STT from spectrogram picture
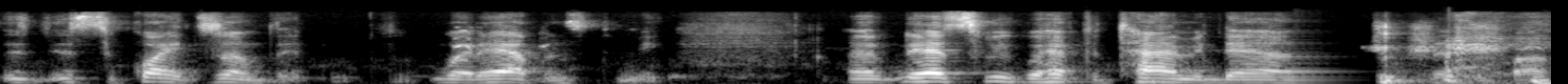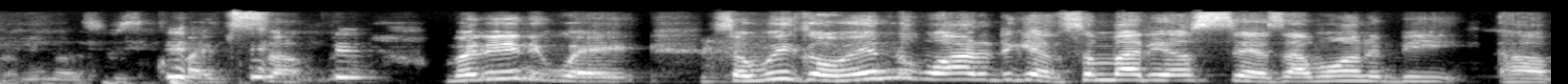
it's quite something what happens to me. Uh, that's people have to tie me down. You know, it's quite something. But anyway, so we go in the water together. Somebody else says, "I want to be, uh,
